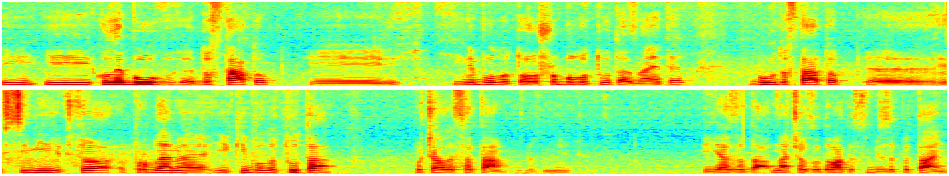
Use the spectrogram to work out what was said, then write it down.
і, і коли був достаток, і не було того, що було тут, знаєте, був достаток е, в сім'ї, і все, проблеми, які були тут, почалися там, розумієте. І я задав, почав задавати собі запитання,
